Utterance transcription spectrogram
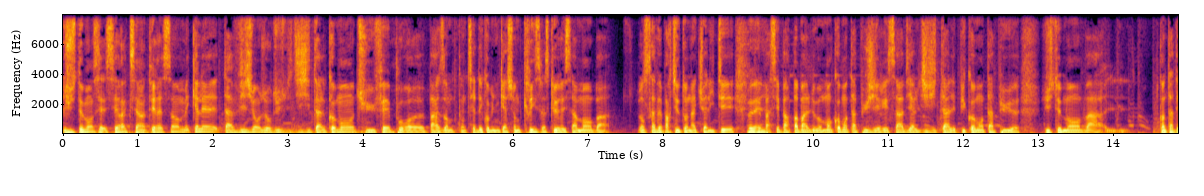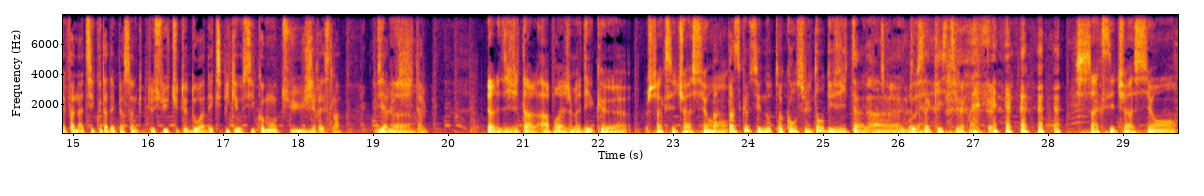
Justement, c'est c'est vrai que c'est intéressant, mais quelle est ta vision aujourd'hui du digital? Comment tu fais pour, euh, par exemple, quand il y a des communications de crise? Parce que récemment, bah, je pense que ça fait partie de ton actualité. Tu es passé par pas mal de moments. Comment tu as pu gérer ça via le digital? Et puis comment tu as pu, euh, justement, bah, quand tu as des fanatiques ou tu as des personnes qui te suivent, tu te dois d'expliquer aussi comment tu gérais cela via le Euh, digital? Via le digital. Après, je me dis que chaque situation. Pa- Parce que c'est notre consultant digital, hein, d'où ouais. sa question. chaque situation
